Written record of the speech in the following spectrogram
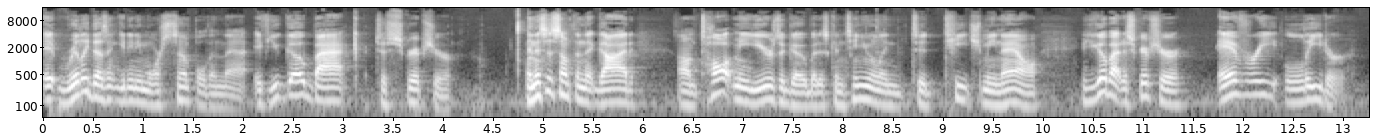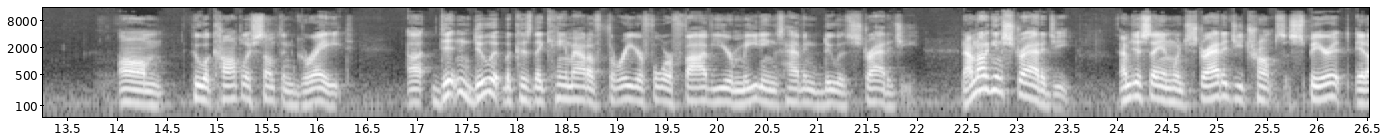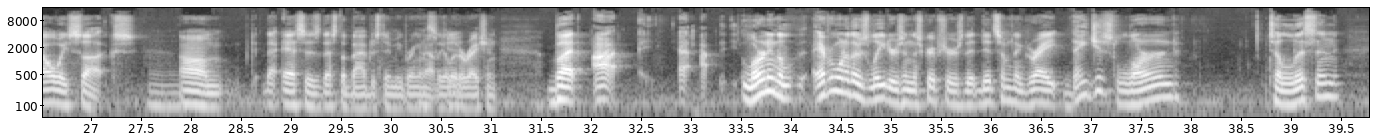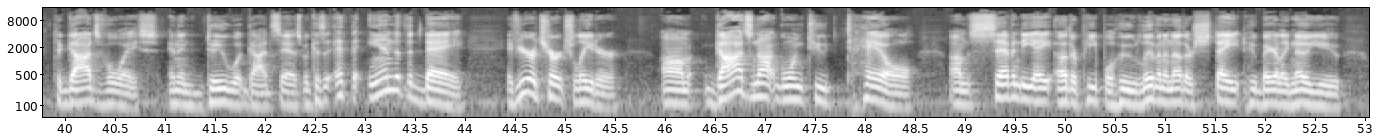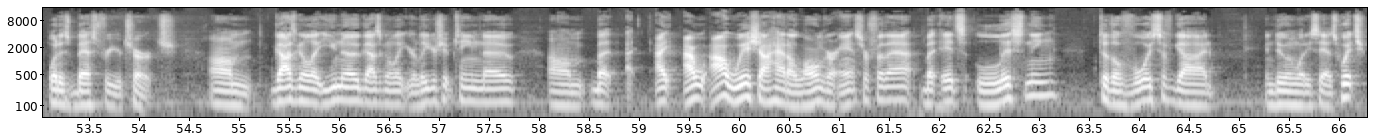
it really doesn't get any more simple than that. If you go back to Scripture, and this is something that God um, taught me years ago, but is continually to teach me now. If you go back to Scripture, every leader um, who accomplished something great uh, didn't do it because they came out of three or four or five year meetings having to do with strategy. Now, I'm not against strategy. I'm just saying when strategy trumps spirit, it always sucks. Um, the S is that's the Baptist in me bringing out the alliteration. But I, I learning to every one of those leaders in the scriptures that did something great, they just learned to listen to God's voice and then do what God says. Because at the end of the day, if you're a church leader, um, God's not going to tell um, 78 other people who live in another state who barely know you what is best for your church. Um, God's going to let you know. God's going to let your leadership team know. Um, but I, I I wish I had a longer answer for that, but it's listening to the voice of God and doing what He says. Which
